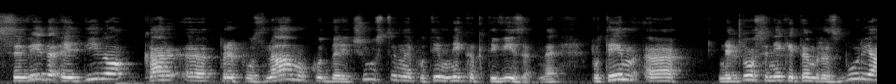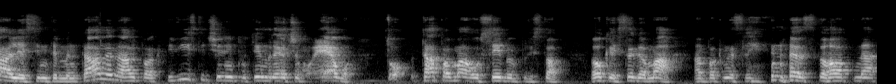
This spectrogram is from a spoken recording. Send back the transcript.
seveda edino, kar uh, prepoznamo kot da je čustveno, je potem nek aktivizem. Ne? Potem uh, nekdo se nekaj tam razburja, ali je sentimentalen ali pa aktivističen, in potem rečemo, evo, to, ta pa ima oseben pristop. Ok, vse ga ima, ampak naslednja stopna,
